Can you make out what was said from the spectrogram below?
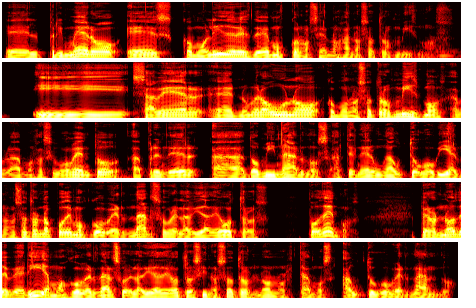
El primero es, como líderes, debemos conocernos a nosotros mismos. Y saber, eh, número uno, como nosotros mismos, hablamos hace un momento, aprender a dominarnos, a tener un autogobierno. Nosotros no podemos gobernar sobre la vida de otros, podemos, pero no deberíamos gobernar sobre la vida de otros si nosotros no nos estamos autogobernando.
